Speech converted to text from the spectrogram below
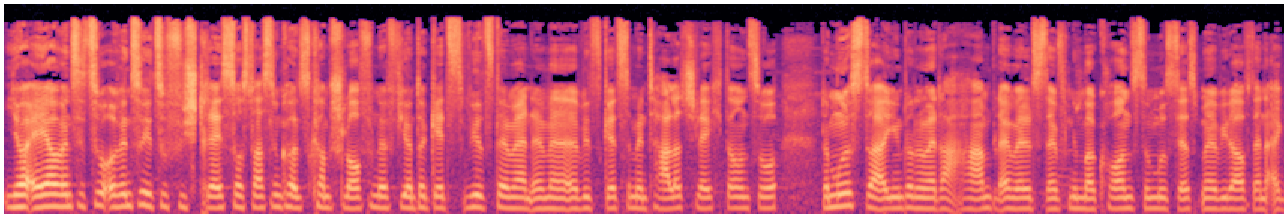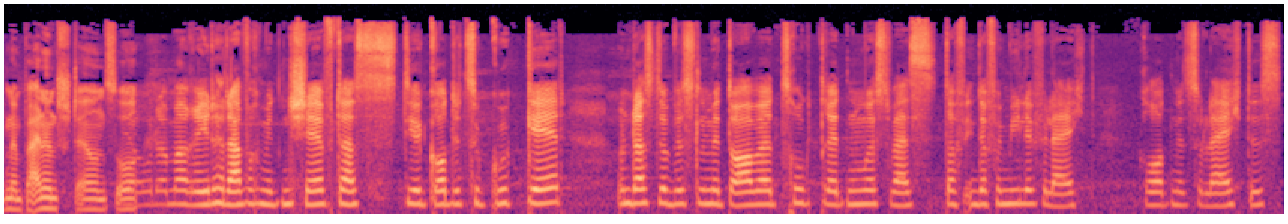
Ja, eher, wenn du, so, wenn du jetzt so viel Stress hast, weißt du, du kannst kaum schlafen dafür und da geht's, wird's dir, wird's, geht's dir mental schlechter und so, dann musst du auch irgendwann mal daheim bleiben, weil du einfach nicht mehr kannst, du musst erstmal wieder auf deinen eigenen Beinen stehen und so. Ja, oder man redet halt einfach mit dem Chef, dass es dir gerade nicht so gut geht und dass du ein bisschen mit der Arbeit zurücktreten musst, weil es in der Familie vielleicht gerade nicht so leicht ist.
